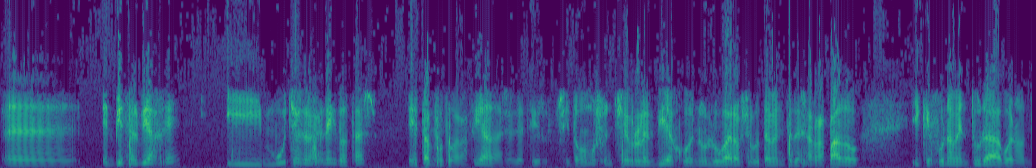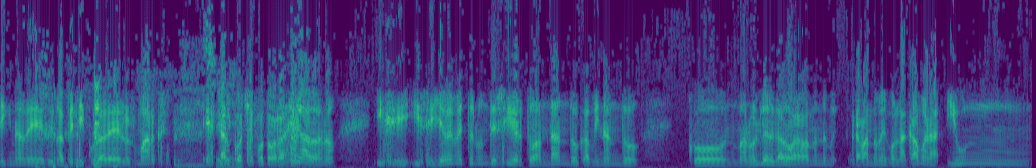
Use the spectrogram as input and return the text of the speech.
eh, empieza el viaje y muchas de las anécdotas están fotografiadas. Es decir si tomamos un Chevrolet viejo en un lugar absolutamente desarrapado y que fue una aventura, bueno, digna de, una película de los Marx, está el coche fotografiado, ¿no? Y si, y si yo me meto en un desierto andando, caminando con Manuel Delgado grabándome, grabándome con la cámara y un,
